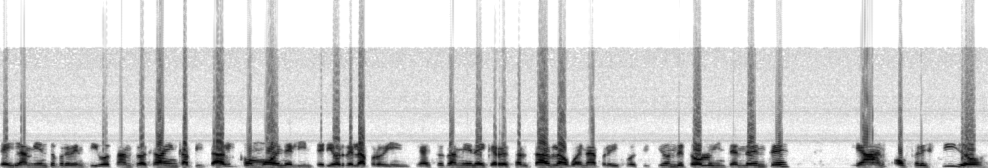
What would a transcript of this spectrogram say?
de aislamiento preventivo, tanto acá en Capital como en el interior de la provincia. Esto también hay que resaltar la buena predisposición de todos los intendentes que han ofrecido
